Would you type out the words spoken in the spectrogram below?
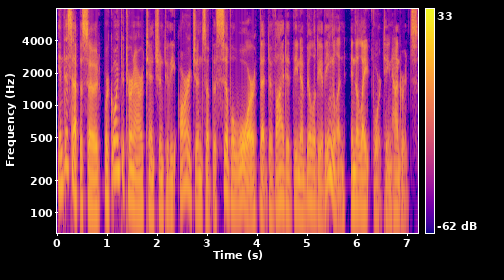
In this episode, we're going to turn our attention to the origins of the Civil War that divided the nobility of England in the late 1400s.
